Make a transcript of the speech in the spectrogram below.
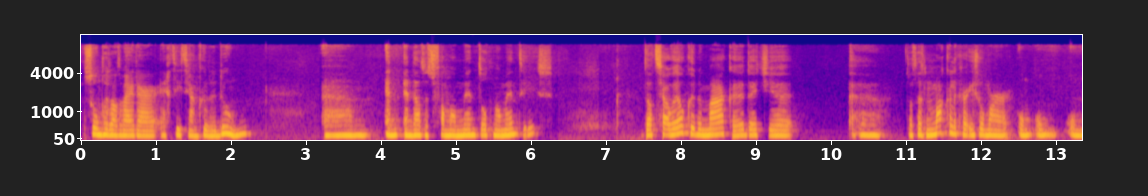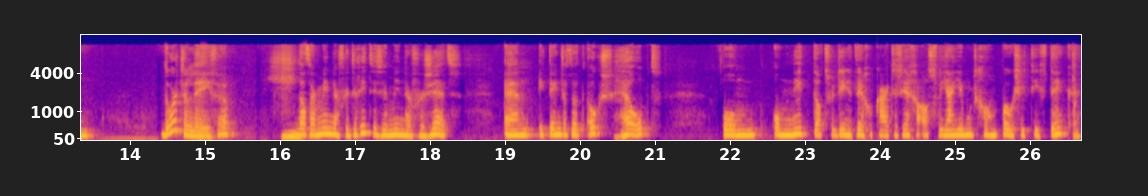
zonder dat wij daar echt iets aan kunnen doen. Um, en, en dat het van moment tot moment is. Dat zou wel kunnen maken dat, je, uh, dat het makkelijker is om, er, om, om, om door te leven. Hmm. Dat er minder verdriet is en minder verzet. En ik denk dat het ook helpt om, om niet dat soort dingen tegen elkaar te zeggen als van ja, je moet gewoon positief denken.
